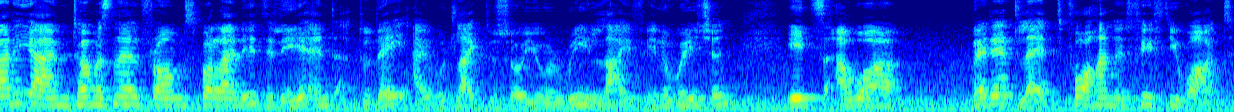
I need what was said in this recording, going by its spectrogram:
everybody, I'm Thomas Nell from Spotlight Italy and today I would like to show you a real life innovation. It's our Vedette LED 450 watt.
